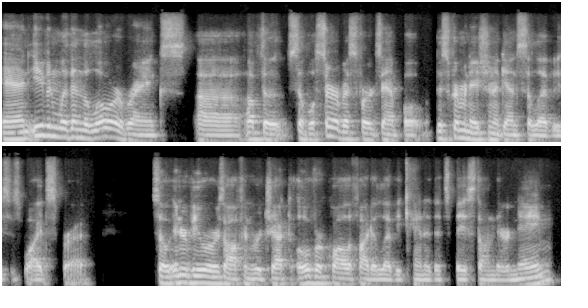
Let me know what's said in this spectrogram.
And even within the lower ranks uh, of the civil service, for example, discrimination against Alevis is widespread. So interviewers often reject overqualified Alevi candidates based on their name,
